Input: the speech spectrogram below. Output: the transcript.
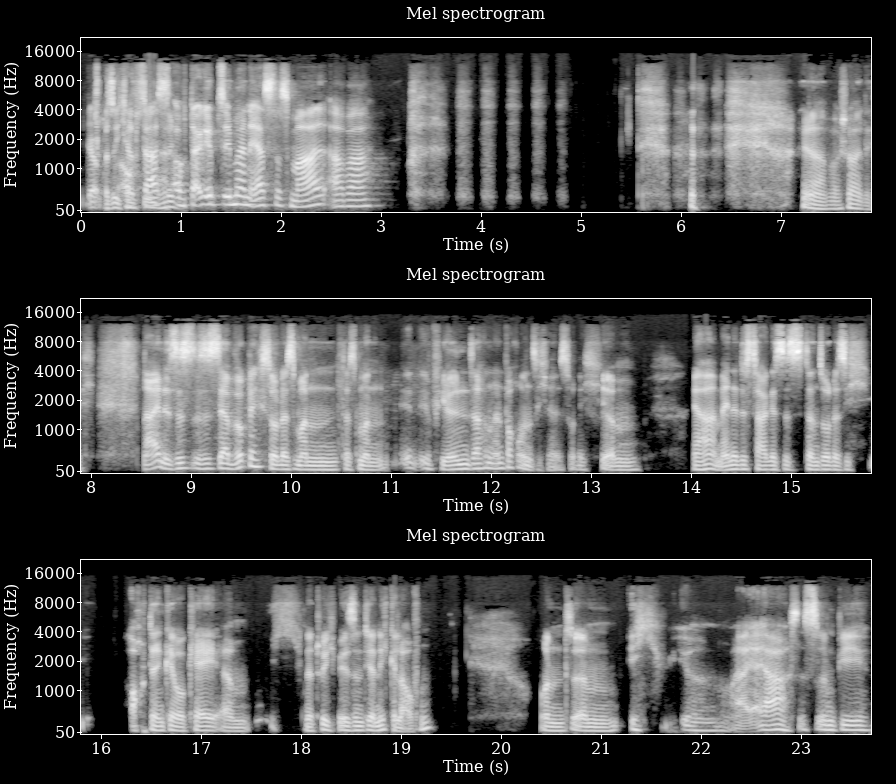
Ja, also ich auch, das, halt auch da gibt's immer ein erstes Mal, aber. ja, wahrscheinlich. Nein, es ist, es ist ja wirklich so, dass man, dass man in vielen Sachen einfach unsicher ist. Und ich, ähm, ja, am Ende des Tages ist es dann so, dass ich auch denke, okay, ähm, ich, natürlich, wir sind ja nicht gelaufen. Und ähm, ich, äh, ja, es ist irgendwie,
